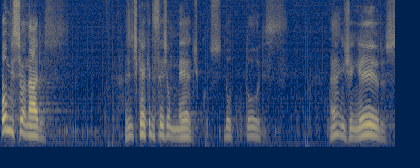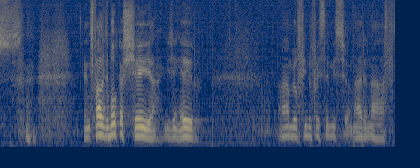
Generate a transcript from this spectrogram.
ou missionários. A gente quer que eles sejam médicos, doutores, né? engenheiros. A gente fala de boca cheia, engenheiro. Ah, meu filho foi ser missionário na África.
